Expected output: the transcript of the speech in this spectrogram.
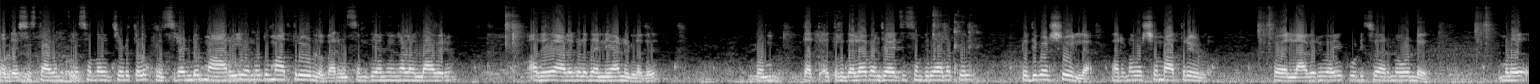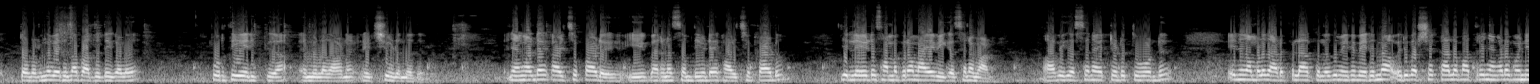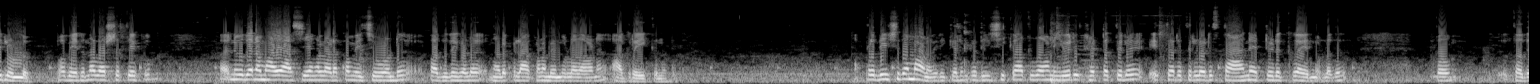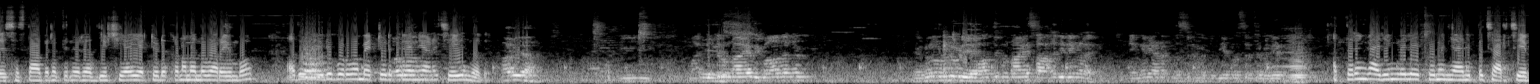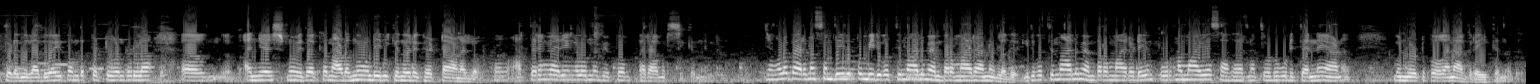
തദ്ദേശ സ്ഥാപനത്തിനെ സംബന്ധിച്ചിടത്തോളം പ്രസിഡന്റ് മാറി എന്നത് മാത്രമേ ഉള്ളൂ. ഭരണസമിതി അംഗങ്ങൾ എല്ലാവരും അതേ ആളുകൾ തന്നെയാണുള്ളത്. ഇപ്പം ത്രിതല പഞ്ചായത്ത് സംവിധാനത്തിൽ പ്രതിപക്ഷമില്ല ഭരണപക്ഷം മാത്രമേ ഉള്ളൂ. അപ്പോൾ എല്ലാവരുമായി കൂടി ചേർന്നുകൊണ്ട് നമ്മൾ തുടർന്ന് വരുന്ന പദ്ധതികൾ പൂർത്തീകരിക്കുക എന്നുള്ളതാണ് ലക്ഷ്യമിടുന്നത്. ഞങ്ങളുടെ കാഴ്ചപ്പാട് ഈ ഭരണസമിതിയുടെ കാഴ്ചപ്പാടും ജില്ലയുടെ സമഗ്രമായ വികസനമാണ്. ആ വികസനം ഏറ്റെടുത്തുകൊണ്ട് ഇനി നമ്മൾ നടപ്പിലാക്കുന്നതും ഇനി വരുന്ന ഒരു വർഷക്കാലം മാത്രമേ ഞങ്ങളുടെ മുന്നിലുള്ളൂ. അപ്പോൾ വരുന്ന വർഷത്തേക്കും നൂതനമായ ആശയങ്ങളടക്കം വെച്ചുകൊണ്ട് പദ്ധതികൾ നടപ്പിലാക്കണം എന്നുള്ളതാണ് ആഗ്രഹിക്കുന്നത്. അപ്രതീക്ഷിതമാണ് ഒരിക്കലും പ്രതീക്ഷിക്കാത്തതാണ് ഈ ഒരു ഘട്ടത്തിൽ ഇത്തരത്തിലുള്ള ഒരു സ്ഥാനം ഏറ്റെടുക്കുക എന്നുള്ളത്. ഇപ്പം തദ്ദേശ സ്ഥാപനത്തിന്റെ ഒരു അധ്യക്ഷയായി ഏറ്റെടുക്കണമെന്ന് പറയുമ്പോൾ അത് ധൈര്യപൂർവം ഏറ്റെടുക്കുക തന്നെയാണ് ചെയ്യുന്നത്. വിവാദങ്ങൾ സാഹചര്യങ്ങളെ എങ്ങനെയാണ് പ്രസിഡന്റ് പുതിയ പ്രസിഡന്റ് വിലയിരുത്തുന്നത്? അത്തരം കാര്യങ്ങളിലേക്കൊന്നും ഞാനിപ്പോൾ ചർച്ച ചെയ്യപ്പെടുന്നില്ല. അതുമായി ബന്ധപ്പെട്ടുകൊണ്ടുള്ള അന്വേഷണം അന്വേഷണവും ഇതൊക്കെ നടന്നുകൊണ്ടിരിക്കുന്ന ഒരു ഘട്ടമാണല്ലോ. അപ്പോൾ അത്തരം കാര്യങ്ങളൊന്നും ഇപ്പം പരാമർശിക്കുന്നില്ല. ഞങ്ങളുടെ ഭരണസമിതിയിൽ ഇപ്പം ഇരുപത്തിനാല് മെമ്പർമാരാണുള്ളത്. ഇരുപത്തിനാല് മെമ്പർമാരുടെയും പൂർണമായ സഹകരണത്തോടു കൂടി തന്നെയാണ് മുന്നോട്ട് പോകാൻ ആഗ്രഹിക്കുന്നത്.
